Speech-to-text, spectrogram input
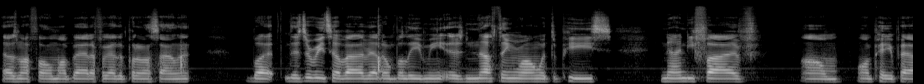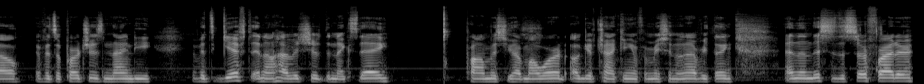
That was my phone, my bad. I forgot to put it on silent. But there's a retail value. I don't believe me. There's nothing wrong with the piece. 95 um, on PayPal. If it's a purchase, 90. If it's a gift, and I'll have it shipped the next day. Promise you have my word. I'll give tracking information and everything. And then this is the Surfrider.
